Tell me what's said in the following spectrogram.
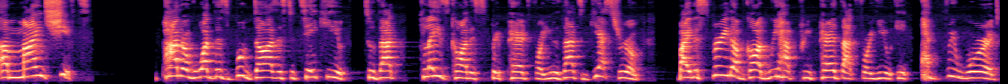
a mind shift Part of what this book does is to take you to that place God is prepared for you, that guest room. By the Spirit of God, we have prepared that for you in every word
